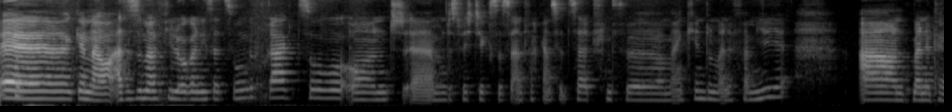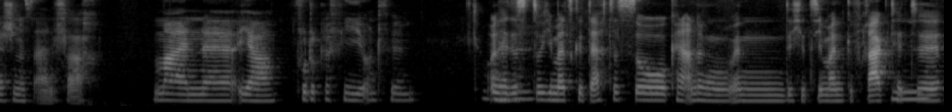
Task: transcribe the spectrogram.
äh, genau, also es ist immer viel Organisation gefragt so und ähm, das Wichtigste ist einfach ganz viel Zeit für mein Kind und meine Familie. Und meine Passion ist einfach meine, ja, Fotografie und Film. Und hättest du jemals gedacht, dass so, keine Ahnung, wenn dich jetzt jemand gefragt hätte, mhm.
